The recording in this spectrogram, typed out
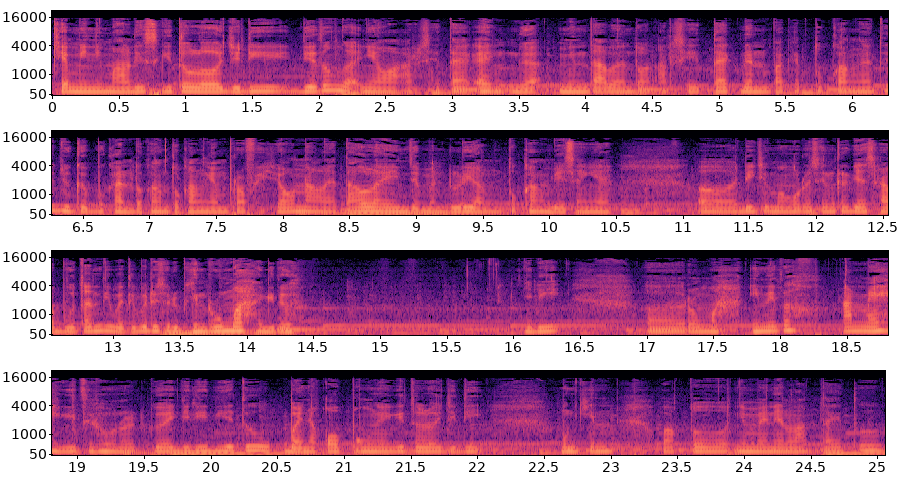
kayak minimalis gitu loh. Jadi dia tuh nggak nyewa arsitek eh nggak minta bantuan arsitek. Dan pakai tukangnya tuh juga bukan tukang-tukang yang profesional ya. Tau lah yang zaman dulu yang tukang biasanya uh, dia cuma ngurusin kerja serabutan tiba-tiba dia sudah bikin rumah gitu. Jadi uh, rumah ini tuh aneh gitu menurut gue. Jadi dia tuh banyak kopongnya gitu loh. Jadi mungkin waktu nyemenin lantai itu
